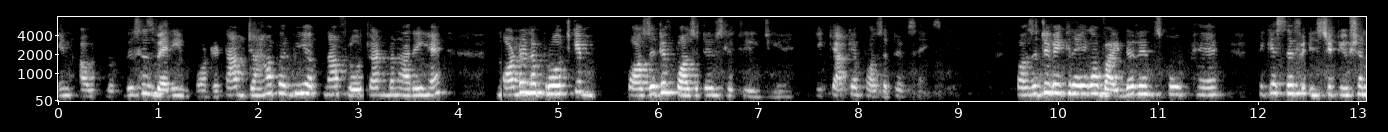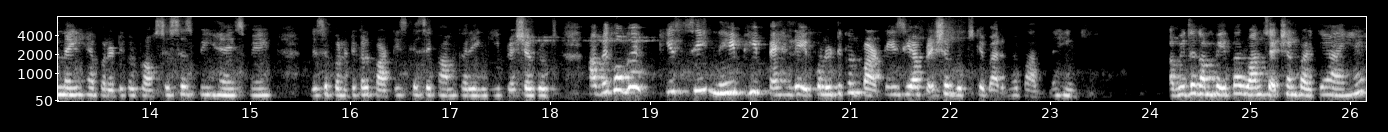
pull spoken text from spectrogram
in outlook this is very important आप जहाँ पर भी अपना फ्लो चार्ट बना रहे हैं मॉडर्न अप्रोच के पॉजिटिव पॉजिटिव लिख लीजिए। कि क्या क्या पॉजिटिव हैं इसके? पॉजिटिव एक रहेगा वाइडर इन स्कोप है, ठीक है? सिर्फ़ इंस्टीट्यूशन नहीं है पॉलिटिकल प्रोसेसेस भी हैं इसमें, जैसे पॉलिटिकल पार्टीज़ कैसे काम करेंगी प्रेशर ग्रुप्स आप देखोगे, किसी ने भी पहले पॉलिटिकल पार्टीज़ या प्रेशर ग्रुप्स के बारे में बात नहीं की। अभी तक हम पेपर वन सेक्शन पढ़ते आए हैं।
